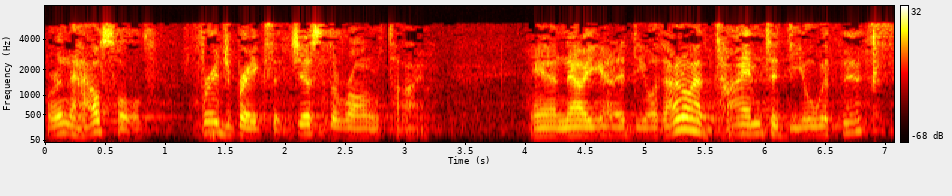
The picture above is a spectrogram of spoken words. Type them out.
Or in the household, fridge breaks at just the wrong time and now you got to deal with it. I don't have time to deal with this.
